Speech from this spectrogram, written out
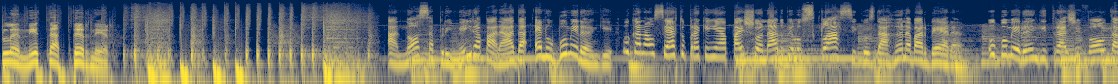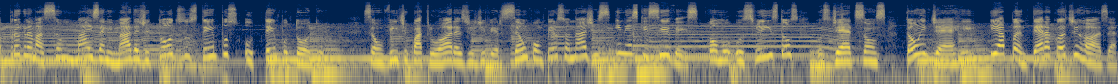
planeta Turner. A nossa primeira parada é no Boomerang, o canal certo para quem é apaixonado pelos clássicos da Hanna-Barbera. O Boomerang traz de volta a programação mais animada de todos os tempos, o tempo todo. São 24 horas de diversão com personagens inesquecíveis, como os Flintstones, os Jetsons, Tom e Jerry e a Pantera Cor-de-Rosa.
